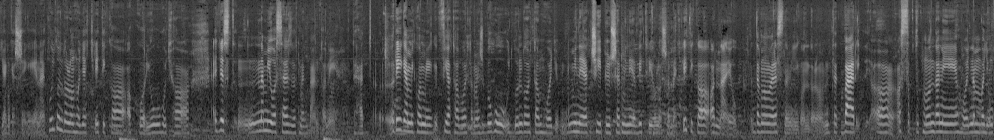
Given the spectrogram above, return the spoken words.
gyengeségének. Úgy gondolom, hogy egy kritika akkor jó, hogyha egyrészt nem jó a szerzőt megbántani. Tehát régen, mikor még fiatal voltam és bohó, úgy gondoltam, hogy minél csípősebb, minél vitriolosabb egy kritika, annál jobb. De ma már ezt nem így gondolom. Tehát bár azt szoktuk mondani, hogy nem vagyunk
